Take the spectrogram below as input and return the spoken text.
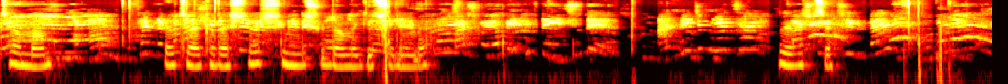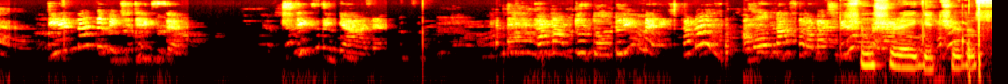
Tamam. Evet arkadaşlar şimdi şuradan da geçelim be. Ve bitti. Şimdi şuraya geçiyoruz.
